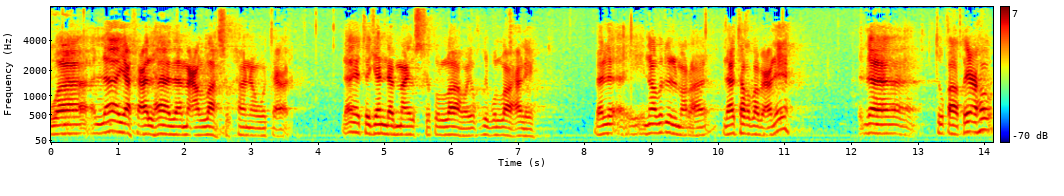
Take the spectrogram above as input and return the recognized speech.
ولا يفعل هذا مع الله سبحانه وتعالى لا يتجنب ما يسخط الله ويغضب الله عليه. بل ينظر للمرأة لا تغضب عليه لا تقاطعه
